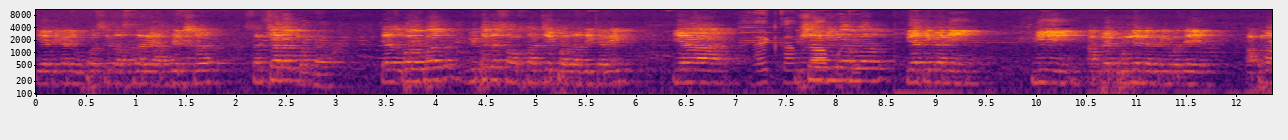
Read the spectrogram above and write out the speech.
या ठिकाणी उपस्थित असणारे अध्यक्ष संचालक मंडळ त्याचबरोबर विविध संस्थांचे पदाधिकारी या विशाल जुन्नरवर या ठिकाणी मी आपल्या पुण्यनगरीमध्ये आपला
